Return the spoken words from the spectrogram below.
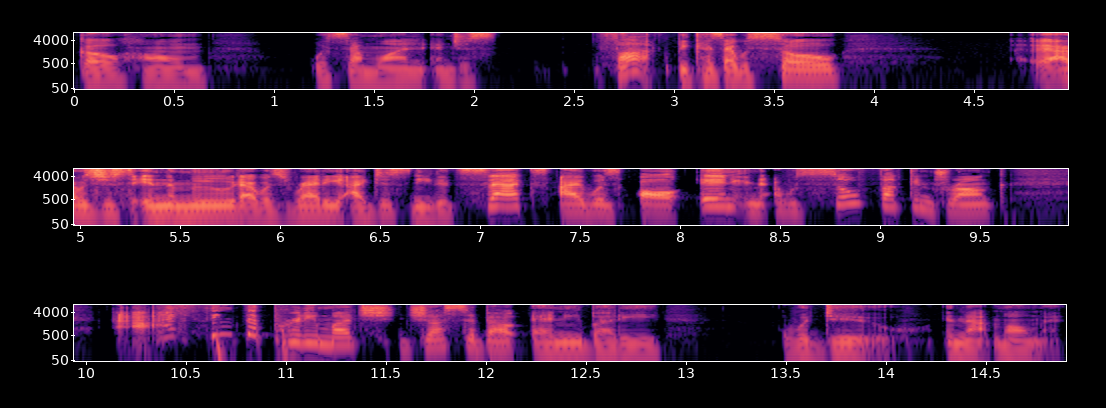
go home with someone and just fuck because I was so I was just in the mood. I was ready. I just needed sex. I was all in and I was so fucking drunk. I think that pretty much just about anybody would do in that moment.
